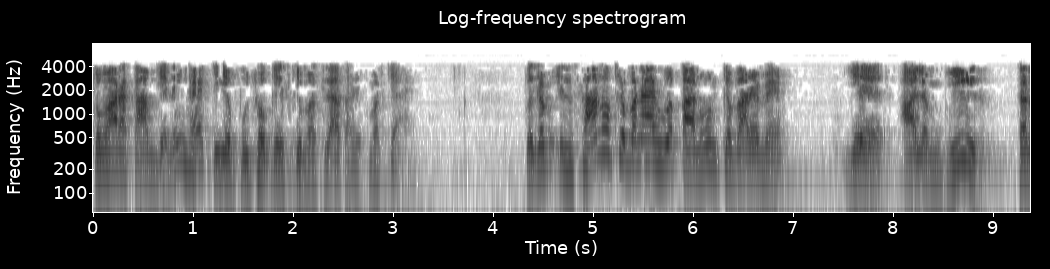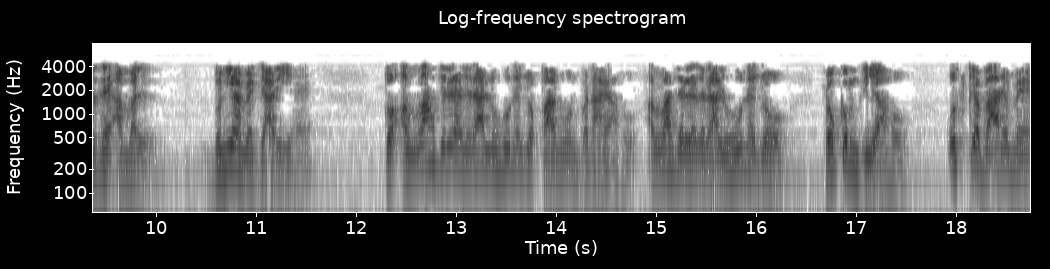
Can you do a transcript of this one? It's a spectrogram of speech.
تمہارا کام یہ نہیں ہے کہ یہ پوچھو کہ اس کی مسئلہ اور حکمت کیا ہے۔ تو جب انسانوں کے بنائے ہوئے قانون کے بارے میں یہ عالمگیر طرز عمل دنیا میں جاری ہے، تو اللہ جل جلالہ نے جو قانون بنایا ہو، اللہ جل جلالہ نے جو حکم دیا ہو، اس کے بارے میں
